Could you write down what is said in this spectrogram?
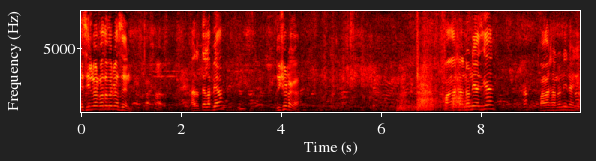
এই সিলভার কত করে আছেন আর তেলাপিয়া? দুইশো টাকা। পাঙাশ আননি আজকে? পাঙাশ আননি নাকি?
